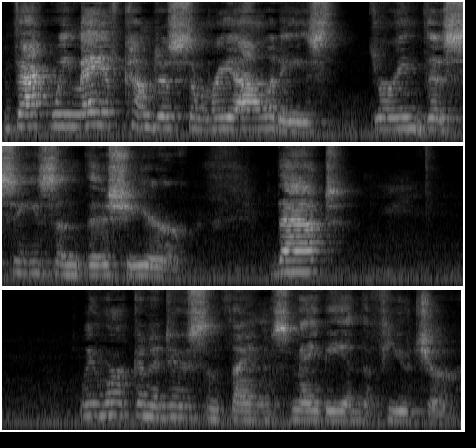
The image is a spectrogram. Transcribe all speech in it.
In fact, we may have come to some realities during this season this year that we weren't going to do some things maybe in the future.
